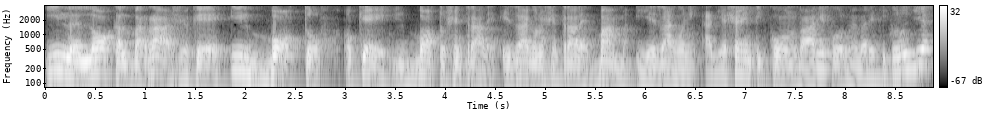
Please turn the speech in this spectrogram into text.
Il local barrage che è il botto, ok? Il botto centrale, esagono centrale, bam, gli esagoni adiacenti con varie forme, varie tipologie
